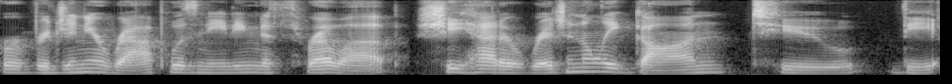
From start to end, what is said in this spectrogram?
or Virginia Rapp was needing to throw up. She had originally gone to the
